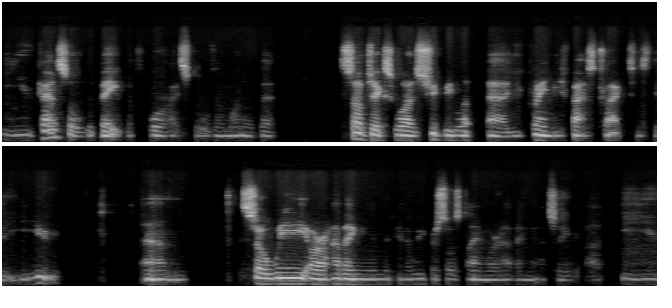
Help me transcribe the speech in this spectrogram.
EU Council debate with four high schools, and one of the subjects was should we let uh, Ukraine be fast tracked into the EU? Um, so we are having in a week or so's time, we're having actually an EU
